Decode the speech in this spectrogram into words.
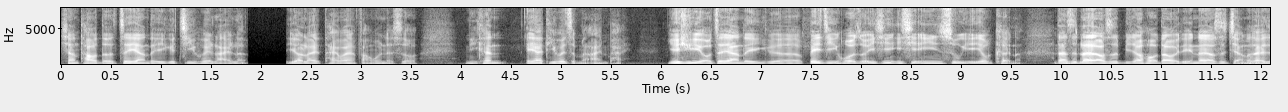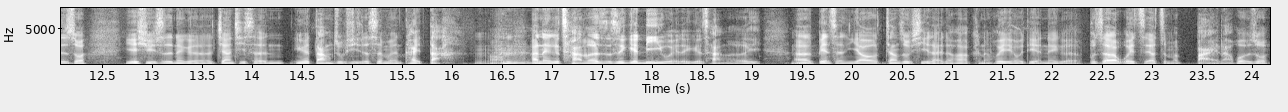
像陶德这样的一个机会来了，要来台湾访问的时候，你看 AIT 会怎么安排？也许有这样的一个背景，或者说一些一些因素也有可能。但是赖老师比较厚道一点，赖老师讲的还是说，也许是那个江启臣因为党主席的身份太大，哦，他那个场合只是一个立委的一个场合而已，那变成邀江主席来的话，可能会有点那个不知道位置要怎么摆了，或者说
